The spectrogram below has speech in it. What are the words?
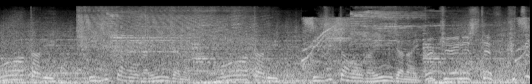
の辺りいじった方がいいんじゃない？この辺りいじった方がいいんじゃないか？不朽にして不屈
